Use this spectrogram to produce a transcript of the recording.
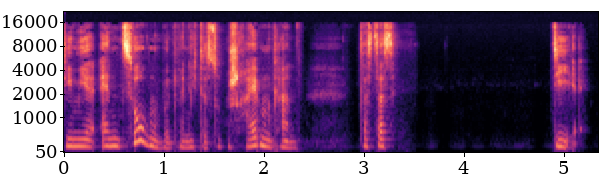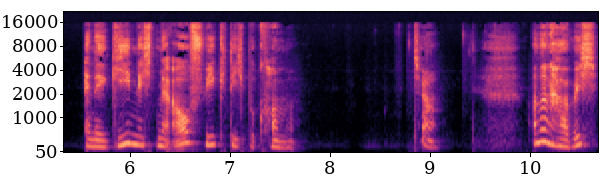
die mir entzogen wird, wenn ich das so beschreiben kann, dass das die Energie nicht mehr aufwiegt, die ich bekomme. Tja. Und dann habe ich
